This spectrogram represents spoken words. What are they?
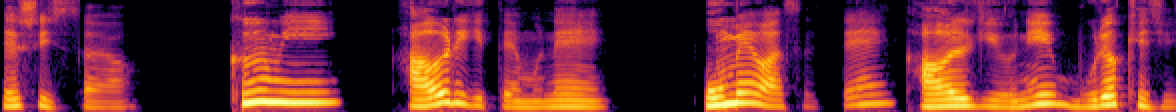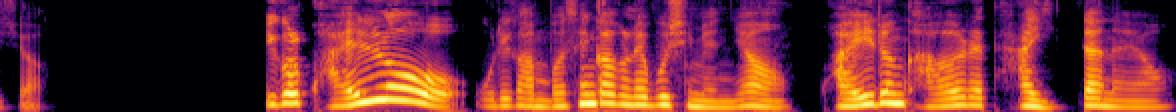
될 수 있어요. 금이 가을이기 때문에 봄에 왔을 때 가을 기운이 무력해지죠. 이걸 과일로 우리가 한번 생각을 해보시면요. 과일은 가을에 다 익잖아요.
